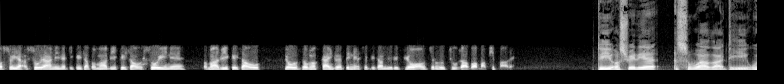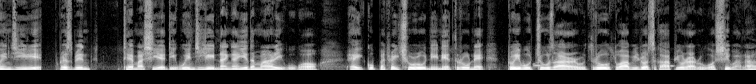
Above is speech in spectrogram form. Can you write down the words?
ဩစတြေးလျအစိုးရအနေနဲ့ဒီကိစ္စဗမာပြည်ကိစ္စကိုစိုးရင်လည်းဗမာပြည်ကိစ္စကိုပြောတော့မကင်တွယ်တဲ့ဆိုကိစ္စမျိုးတွေပြောအောင်ကျွန်တော်တို့ကြိုးစားသွားမှာဖြစ်ပါတယ်ဒီ Australia အစိုးရကဒီဝင်ကြီးတွေ Brisbane ထဲမှာရှိတဲ့ဒီဝင်ကြီးတွေနိုင်ငံရေးသမားတွေကိုတော့အဲ့ကို Patrick Choro အနေနဲ့သူတို့နဲ့တွေးဖို့စူးစမ်းတာတို့သူတို့သွားပြီးတော့စကားပြောတာတို့ရောရှိပါလား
